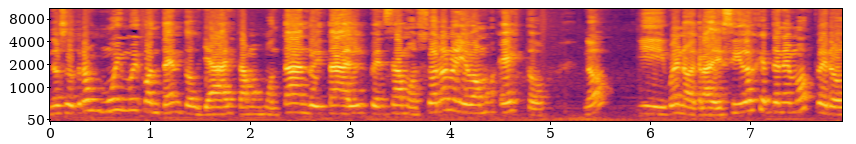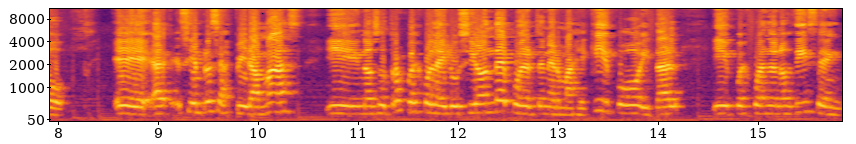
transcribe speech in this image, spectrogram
nosotros muy, muy contentos, ya estamos montando y tal, pensamos, solo nos llevamos esto, ¿no? Y bueno, agradecidos que tenemos, pero eh, siempre se aspira más. Y nosotros pues con la ilusión de poder tener más equipo y tal, y pues cuando nos dicen,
